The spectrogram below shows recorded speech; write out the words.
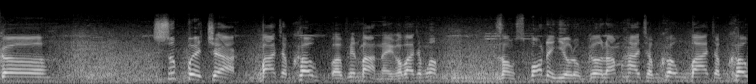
cơ supercharged 3.0 và phiên bản này có 3.0 dòng Sport này nhiều động cơ lắm 2.0 3.0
